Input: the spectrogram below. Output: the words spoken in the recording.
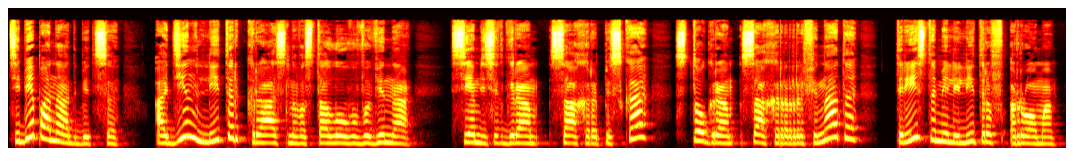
Тебе понадобится 1 литр красного столового вина, 70 грамм сахара песка, 100 грамм сахара рафината, 300 миллилитров рома.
